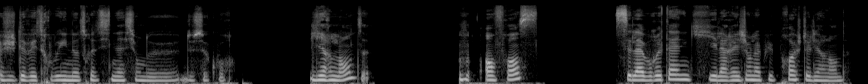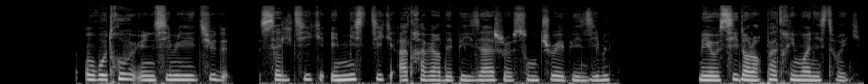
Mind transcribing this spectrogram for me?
je devais trouver une autre destination de, de secours. L'Irlande, en France, c'est la Bretagne qui est la région la plus proche de l'Irlande. On retrouve une similitude celtique et mystique à travers des paysages somptueux et paisibles, mais aussi dans leur patrimoine historique.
